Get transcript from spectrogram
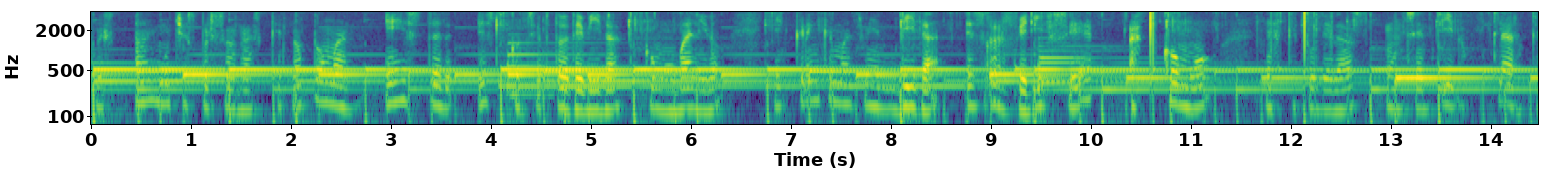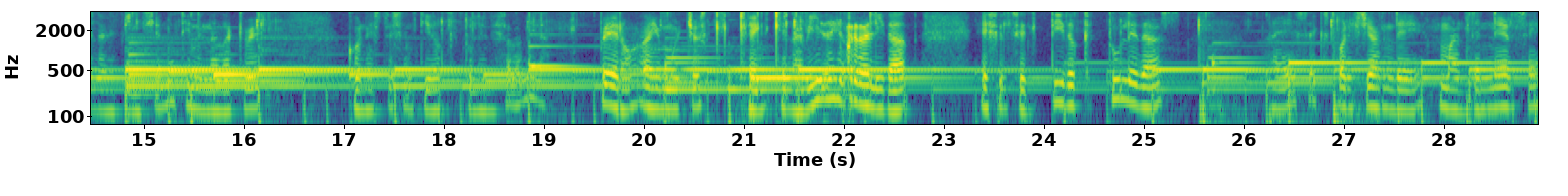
pues hay muchas personas que no toman este, este concepto de vida como válido y creen que más bien vida es referirse a cómo es que tú le das un sentido. Claro que la definición no tiene nada que ver con este sentido que tú le des a la vida, pero hay muchos que creen que la vida en realidad es el sentido que tú le das a esa expresión de mantenerse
